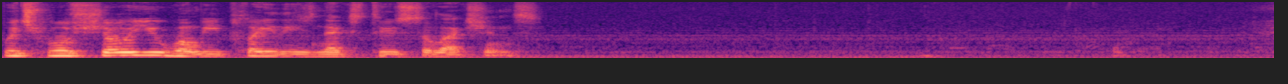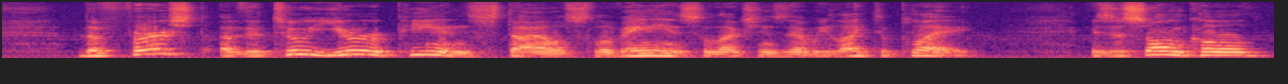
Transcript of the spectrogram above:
which we'll show you when we play these next two selections. The first of the two European style Slovenian selections that we like to play is a song called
